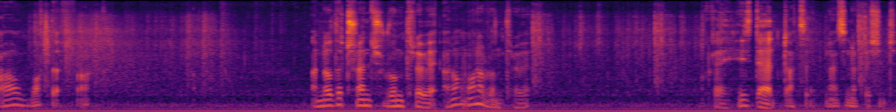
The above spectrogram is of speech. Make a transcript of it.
Oh, what the fuck? Another trench, run through it. I don't want to run through it. Okay, he's dead. That's it. Nice and efficient.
